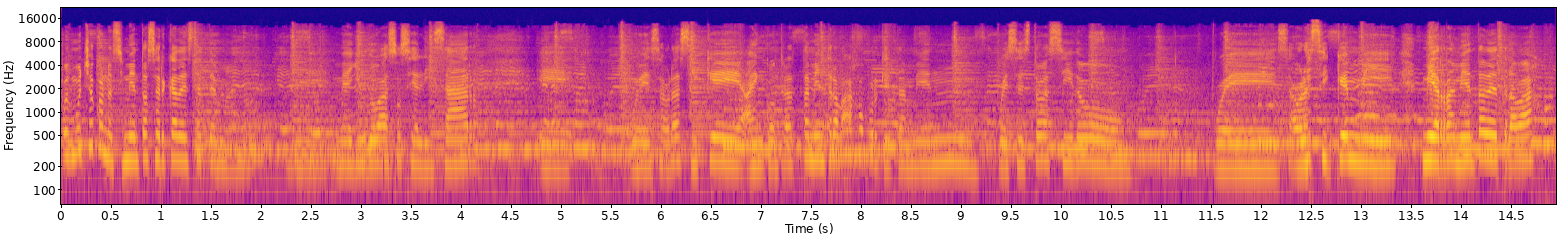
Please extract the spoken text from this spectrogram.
pues mucho conocimiento acerca de este tema, ¿no? me ayudó a socializar, eh, pues ahora sí que a encontrar también trabajo porque también pues esto ha sido pues ahora sí que mi, mi herramienta de trabajo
